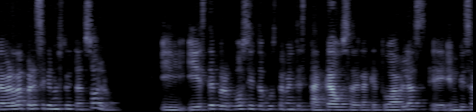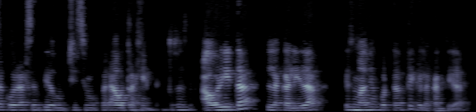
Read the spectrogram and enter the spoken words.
la verdad parece que no estoy tan solo. Y, y este propósito, justamente esta causa de la que tú hablas, eh, empieza a cobrar sentido muchísimo para otra gente. Entonces, ahorita la calidad es más importante que la cantidad.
